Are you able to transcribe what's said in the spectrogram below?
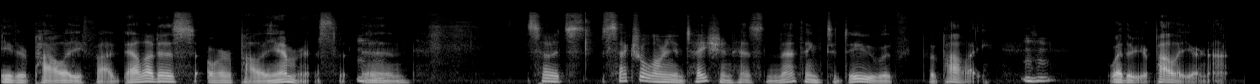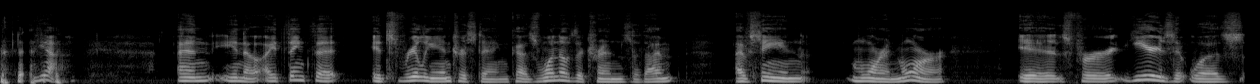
either polyfidelitous or polyamorous, mm-hmm. and so it's sexual orientation has nothing to do with the poly, mm-hmm. whether you're poly or not. yeah, and you know, I think that it's really interesting because one of the trends that I'm I've seen more and more is for years it was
